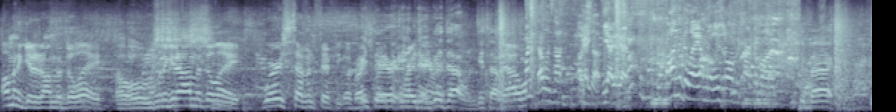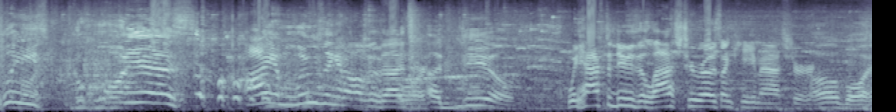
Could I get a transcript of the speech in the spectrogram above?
I'm gonna get it on the delay. Oh, I'm gonna get it on the delay. Where's 750? Okay, Right it's there, right, in there. Get that one. Get that, That one. one. The back. Please. Oh yes. I am losing it all over the That's floor. a deal. We have to do the last two rows on Keymaster. Oh boy.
